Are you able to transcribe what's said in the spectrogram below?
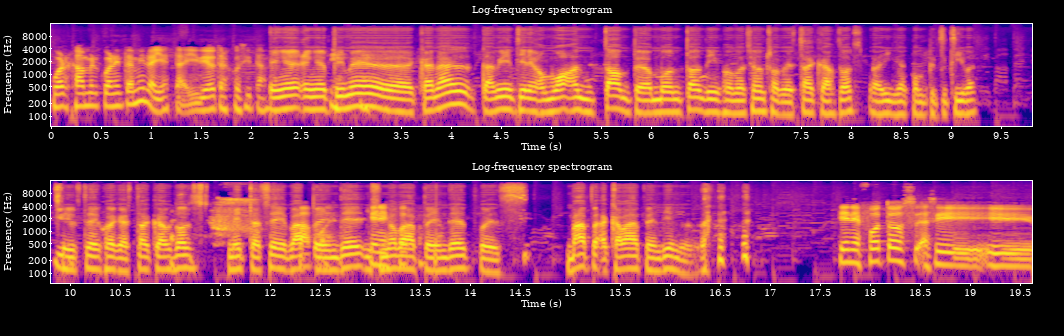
Warhammer 40.000, ahí está, y de otras cositas. En el, en el Sí. primer canal también tiene un montón, pero un montón de información sobre StarCraft 2, la liga competitiva. Si usted juega StarCraft 2, métase, va a Va, pues, aprender, y si no va a aprender, pues va a acabar aprendiendo. Tiene fotos así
